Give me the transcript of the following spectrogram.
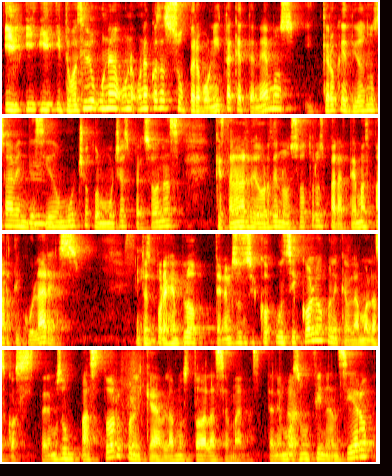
Y, te voy a decir una, una, cosa súper bonita que tenemos, y creo que Dios nos ha bendecido mucho con muchas personas que están alrededor de nosotros para temas particulares. Entonces, por ejemplo, tenemos un, psicólogo con el que hablamos las cosas, tenemos un pastor con el que hablamos todas las semanas, tenemos un financiero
